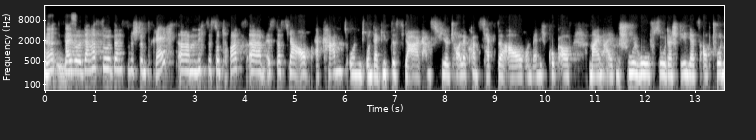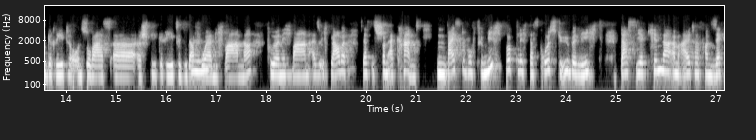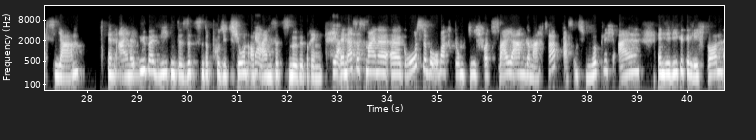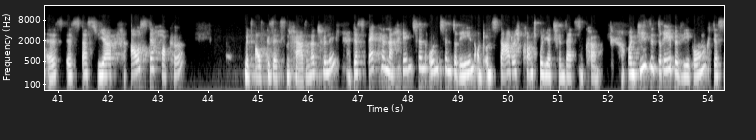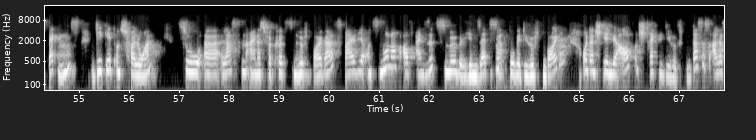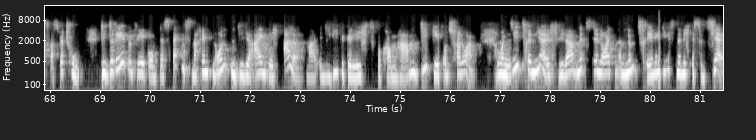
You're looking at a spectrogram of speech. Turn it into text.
Ne? Also da hast du, da hast du bestimmt recht. Ähm, nichtsdestotrotz ähm, ist das ja auch erkannt und, und da gibt es ja ganz viele tolle Konzepte auch. Und wenn ich gucke auf meinem alten Schulhof, so da stehen jetzt auch Turngeräte und sowas, äh, Spielgeräte, die da mhm. vorher nicht waren, ne? früher nicht waren. Also ich glaube, das ist schon erkannt. Hm, weißt du, wo für mich wirklich das größte Übel liegt, dass wir Kinder im Alter von sechs Jahren in eine überwiegende sitzende Position auf ja. einem Sitzmöbel bringen. Ja. Denn das ist meine äh, große Beobachtung, die ich vor zwei Jahren gemacht habe, was uns wirklich allen in die Wiege gelegt worden ist, ist, dass wir aus der Hocke mit aufgesetzten Fersen natürlich, das Becken nach hinten, unten drehen und uns dadurch kontrolliert hinsetzen können. Und diese Drehbewegung des Beckens, die geht uns verloren zu äh, Lasten eines verkürzten Hüftbeugers, weil wir uns nur noch auf ein Sitzmöbel hinsetzen, ja. wo wir die Hüften beugen und dann stehen wir auf und strecken die Hüften. Das ist alles, was wir tun. Die Drehbewegung des Beckens nach hinten unten, die wir eigentlich alle mal in die Wiege gelegt bekommen haben, die geht uns verloren. Mhm. Und die trainiere ich wieder mit den Leuten im NIM-Training. Die ist nämlich essentiell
